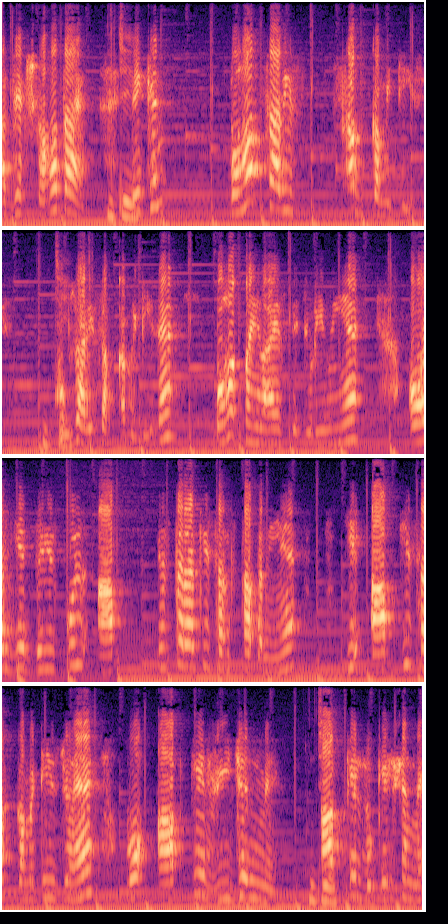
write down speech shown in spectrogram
अध्यक्ष का होता है। लेकिन बहुत सारी सब कमिटीज है। खूब सारी सब कमिटीज हैं। बहुत महिलाएँ इससे जुड़ी हुई हैं। और ये बिल्कुल आप इस तरह की संस्था बनी है कि आपकी सब कमिटीज जो है वो आपके रीजन में आपके लोकेशन में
